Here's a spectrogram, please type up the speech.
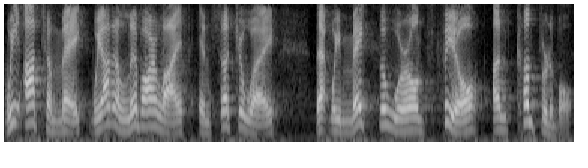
we ought to make, we ought to live our life in such a way that we make the world feel uncomfortable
